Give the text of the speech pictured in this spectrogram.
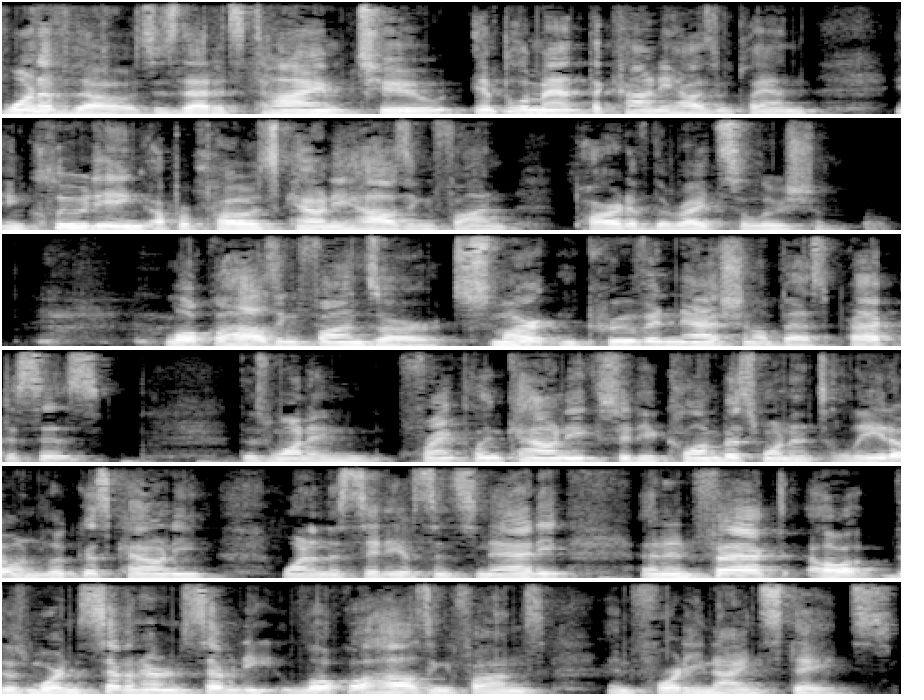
One of those is that it's time to implement the county housing plan, including a proposed county housing fund, part of the right solution. Local housing funds are smart and proven national best practices there's one in Franklin County, City of Columbus, one in Toledo and Lucas County, one in the city of Cincinnati. And in fact, uh, there's more than 770 local housing funds in 49 states.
